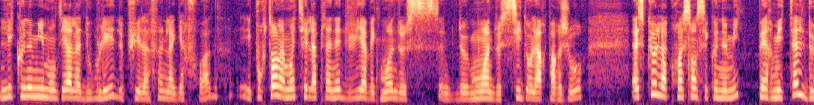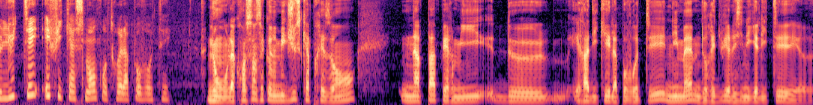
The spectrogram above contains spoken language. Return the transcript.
L'économie mondiale a doublé depuis la fin de la guerre froide, et pourtant la moitié de la planète vit avec moins de, de moins de 6 dollars par jour. Est-ce que la croissance économique permet-elle de lutter efficacement contre la pauvreté? Non, la croissance économique jusqu'à présent n'a pas permis de éradiquer la pauvreté, ni même de réduire les inégalités euh,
